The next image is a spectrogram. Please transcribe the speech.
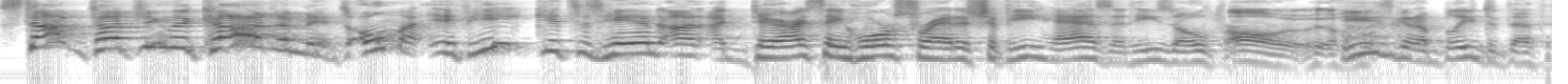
Stop touching the condiments. Oh my! If he gets his hand on, uh, dare I say, horseradish, if he has it, he's over. Oh, He's gonna bleed to death.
